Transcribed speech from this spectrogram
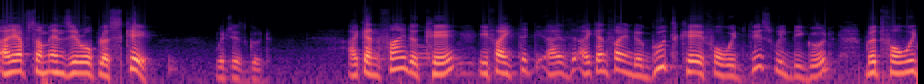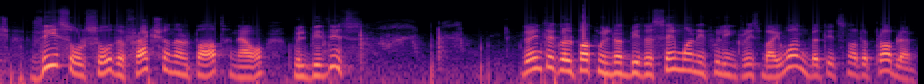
I have some n0 plus k, which is good. I can find a k if I, I can find a good k for which this will be good, but for which this also the fractional part now will be this. The integral part will not be the same one; it will increase by one, but it's not a problem.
